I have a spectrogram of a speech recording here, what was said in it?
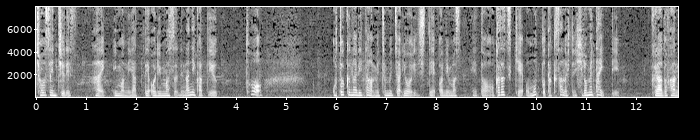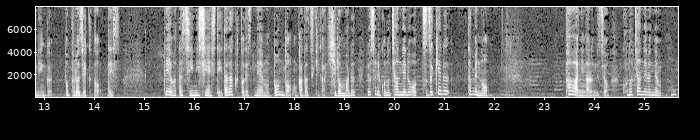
挑戦中です。はい。今ねやっております。で何かっていうとお得なリターンめちゃめちゃ用意しております。えっ、ー、とお片付けをもっとたくさんの人に広めたいっていうクラウドファンディングのプロジェクトです。で私に支援していただくとですねもうどんどんお片付けが広まる。要するにこのチャンネルを続けるためのパワーになるんですよ。このチャンネルね本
